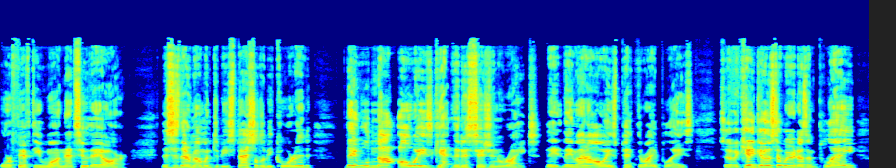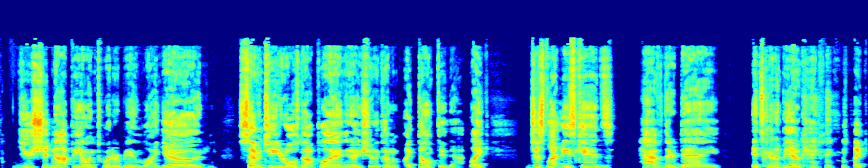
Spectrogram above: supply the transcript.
or 51. That's who they are. This is their moment to be special, to be courted they will not always get the decision right. They they might not always pick the right place. So if a kid goes to where it doesn't play, you should not be on Twitter being like, "Yo, 17 year olds not playing." You know, you should have come. Like, don't do that. Like, just let these kids have their day. It's gonna be okay. like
